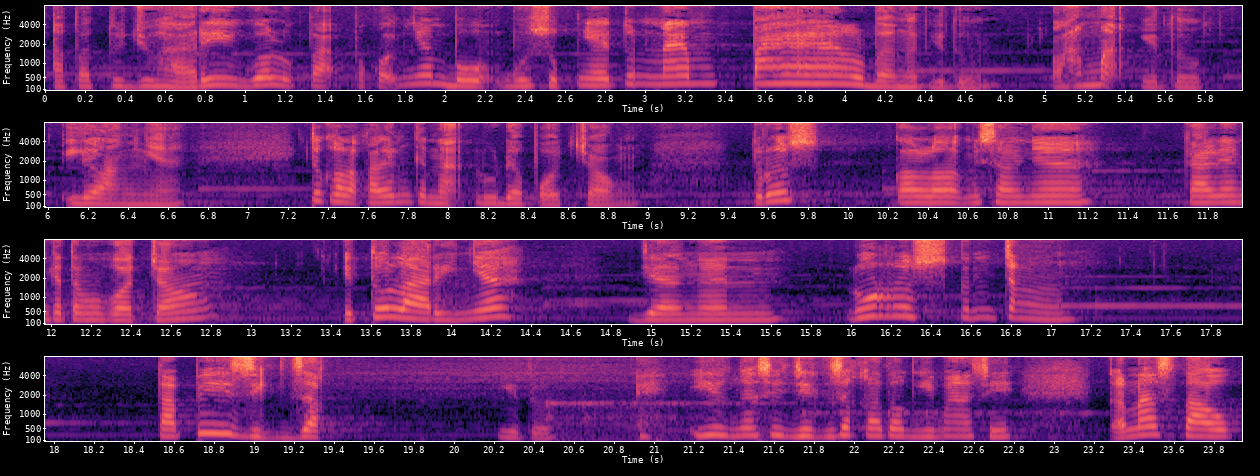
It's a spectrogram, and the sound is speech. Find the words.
apa tujuh hari, gue lupa. Pokoknya bau busuknya itu nempel banget gitu, lama gitu hilangnya itu kalau kalian kena ludah pocong. Terus kalau misalnya kalian ketemu pocong, itu larinya jangan lurus kenceng, tapi zigzag gitu. Eh iya nggak sih zigzag atau gimana sih? Karena setahu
